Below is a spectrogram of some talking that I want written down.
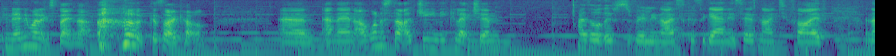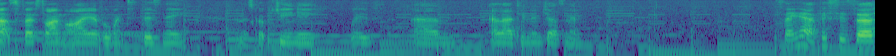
Can anyone explain that? Because I can't. Um, and then I want to start a Genie collection. I thought this was really nice because again it says 95 and that's the first time I ever went to Disney and it's got Genie with um, Aladdin and Jasmine. So yeah, this is uh,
